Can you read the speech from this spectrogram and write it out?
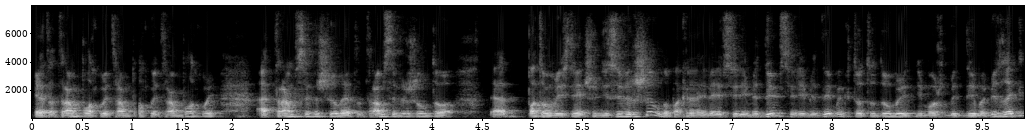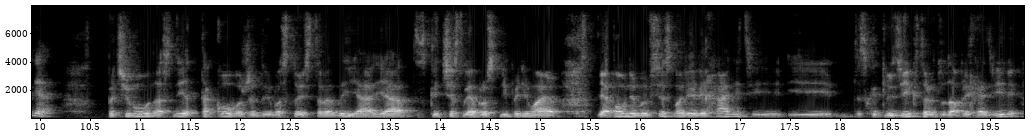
это Трамп плохой, Трамп плохой, Трамп плохой, а Трамп совершил это, Трамп совершил то, э, потом выясняется, что не совершил, но, по крайней мере, все время дым, все время дым, и кто-то думает, не может быть дыма без огня. Почему у нас нет такого же дыма с той стороны, я, я так сказать, честно говоря, просто не понимаю. Я помню, мы все смотрели Ханити и, и, так сказать, людей, которые туда приходили,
